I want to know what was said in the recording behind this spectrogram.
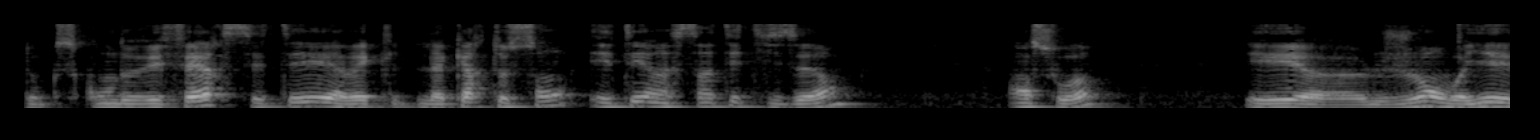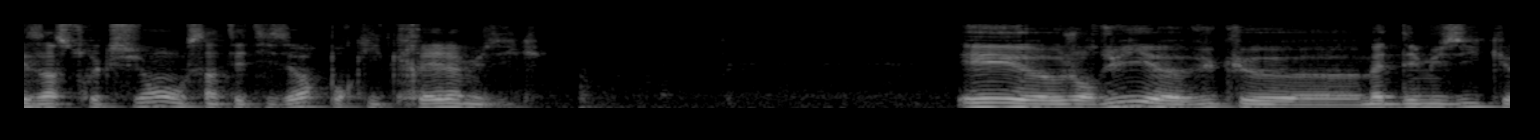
Donc, ce qu'on devait faire, c'était avec la carte son, était un synthétiseur en soi. Et le jeu envoyait les instructions au synthétiseur pour qu'il crée la musique. Et aujourd'hui, vu que mettre des musiques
